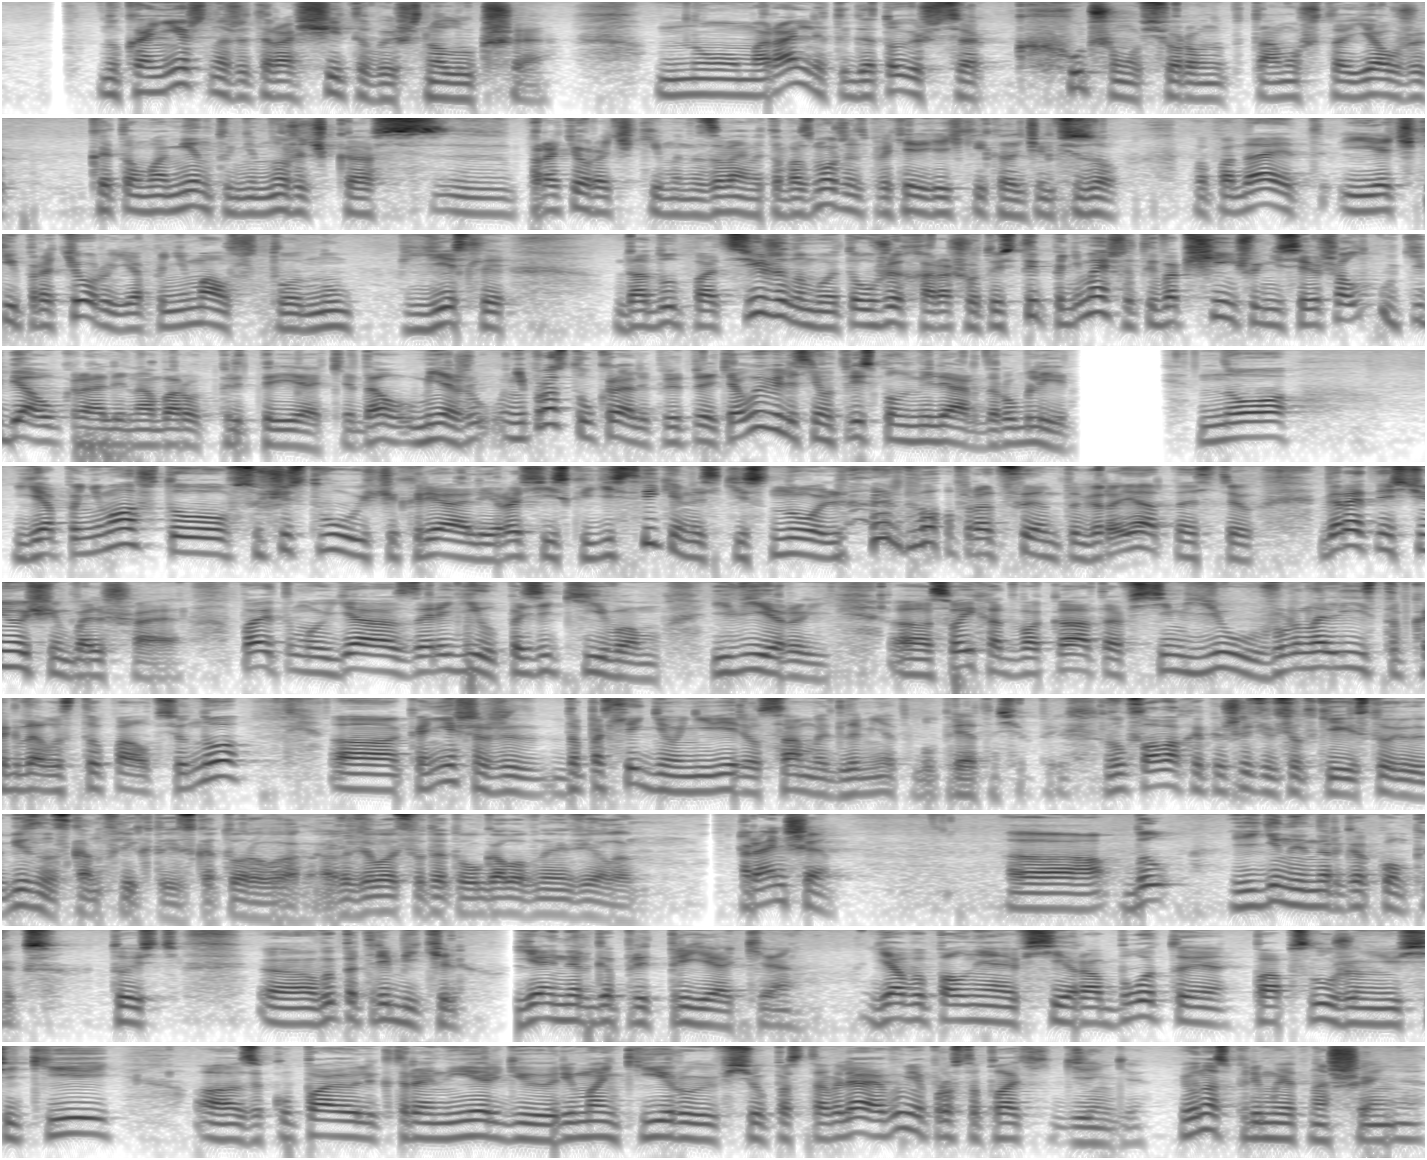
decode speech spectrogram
Ну, конечно же, ты рассчитываешь на лучшее, но морально ты готовишься к худшему все равно, потому что я уже к этому моменту немножечко э, протер очки, мы называем это возможность протереть очки, когда человек в СИЗО попадает, и очки протер, и я понимал, что, ну, если дадут по отсиженному, это уже хорошо. То есть ты понимаешь, что ты вообще ничего не совершал, у тебя украли, наоборот, предприятие. Да? У меня же не просто украли предприятие, а вывели с него 3,5 миллиарда рублей. Но я понимал, что в существующих реалии российской действительности с 0,2% вероятностью, вероятность не очень большая. Поэтому я зарядил позитивом и верой э, своих адвокатов, семью, журналистов, когда выступал, все. Но, э, конечно же, до последнего не верил сам, и для меня это был приятный сюрприз. В двух словах опишите все-таки историю бизнес-конфликта, из которого родилось вот это уголовное дело. Раньше э, был единый энергокомплекс. То есть э, вы потребитель, я энергопредприятие. Я выполняю все работы по обслуживанию сетей, э, закупаю электроэнергию, ремонтирую, все поставляю. Вы мне просто платите деньги. И у нас прямые отношения.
